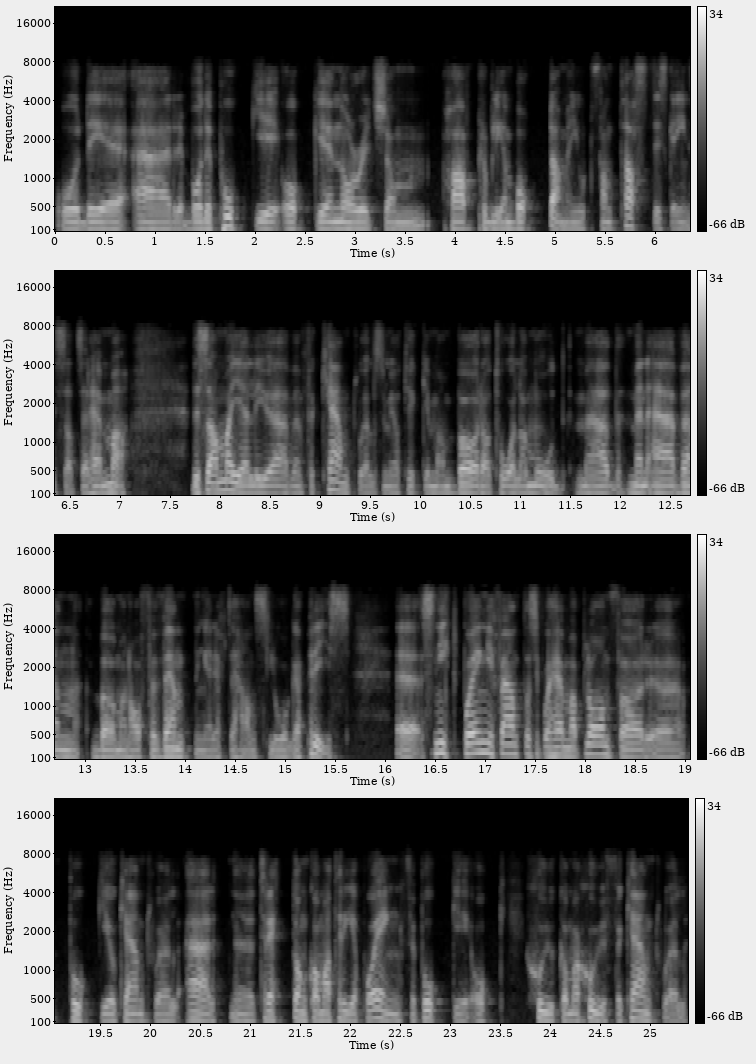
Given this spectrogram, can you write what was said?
och det är både Pukki och eh, Norwich som har haft problem borta men gjort fantastiska insatser hemma. Detsamma gäller ju även för Cantwell som jag tycker man bör ha tålamod med. Men även bör man ha förväntningar efter hans låga pris. Eh, snittpoäng i fantasy på hemmaplan för eh, Pukki och Cantwell är eh, 13,3 poäng för Pukki och 7,7 för Cantwell.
